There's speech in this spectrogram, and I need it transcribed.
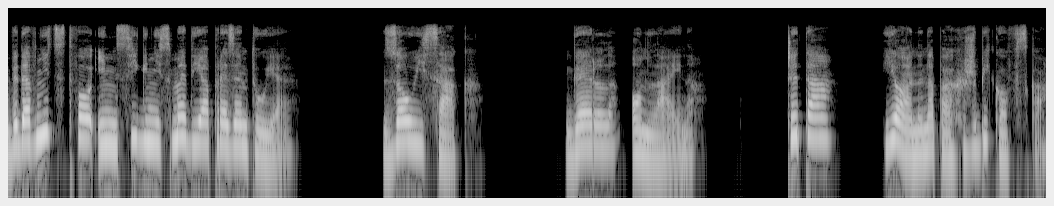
Wydawnictwo Insignis Media prezentuje Zoe Sack Girl Online Czyta Joanna Pach-Żbikowska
